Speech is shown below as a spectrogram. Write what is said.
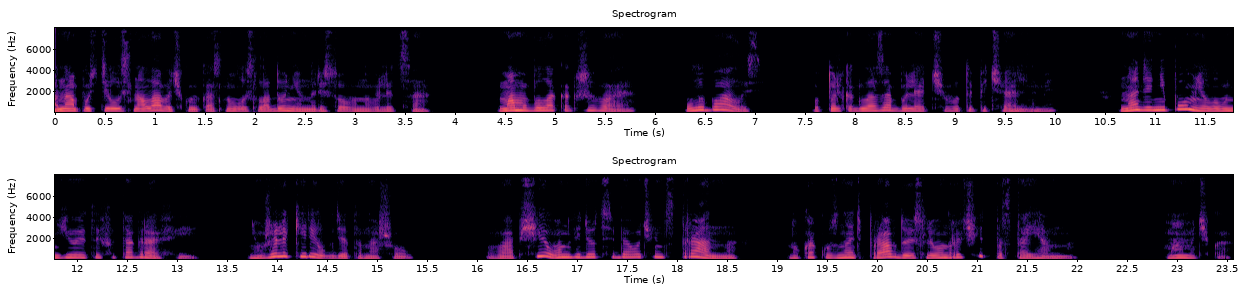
Она опустилась на лавочку и коснулась ладонью нарисованного лица. Мама была как живая, улыбалась, вот только глаза были от чего-то печальными. Надя не помнила у нее этой фотографии. Неужели Кирилл где-то нашел? Вообще он ведет себя очень странно, но как узнать правду, если он рычит постоянно? «Мамочка,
